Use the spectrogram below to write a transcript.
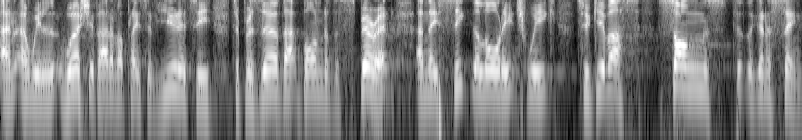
and, and we worship out of a place of unity to preserve that bond of the Spirit. And they seek the Lord each week to give us songs that they're going to sing.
